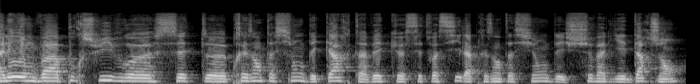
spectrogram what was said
Allez, on va poursuivre euh, cette euh, présentation des cartes avec euh, cette fois-ci la présentation des chevaliers d'argent.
